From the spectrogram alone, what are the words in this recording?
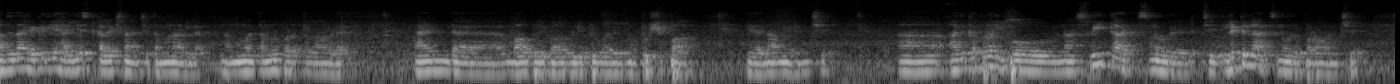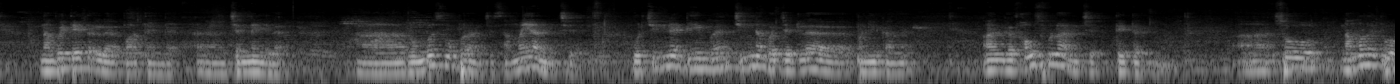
அதுதான் இருக்கிறதுலே ஹையஸ்ட் கலெக்ஷன் ஆச்சு தமிழ்நாட்டில். நம்ம தமிழ் படத்தெல்லாம் விட. அண்ட் பாகுபலி பாகுபலி டூ அதுக்கப்புறம் புஷ்பா இது எல்லாமே இருந்துச்சு அதுக்கப்புறம் இப்போ நான் ஸ்வீட் ஆர்ட்ஸ்னு ஒரு லிட்டில் ஆர்ட்ஸ்னு ஒரு படம் வந்துச்சு. நான் போய் தேட்டரில் பார்த்தேங்க சென்னையில். ரொம்ப சூப்பராக இருந்துச்சு செம்மையாக இருந்துச்சு. ஒரு சின்ன டீமு சின்ன பட்ஜெட்டில் பண்ணியிருக்காங்க. அங்கே ஹவுஸ்ஃபுல்லாக இருந்துச்சு தேட்டர் ஸோ நம்மளும் இப்போ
